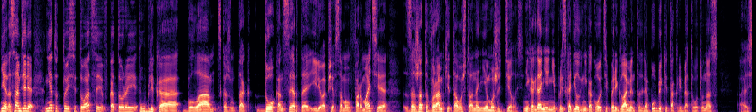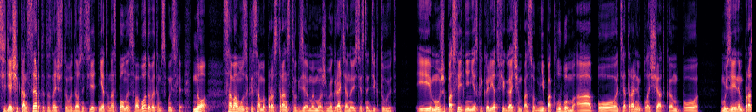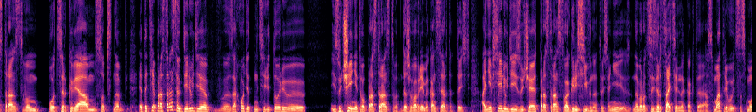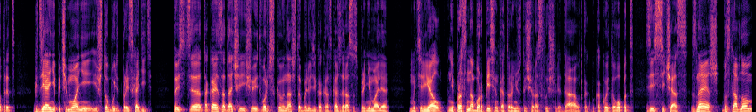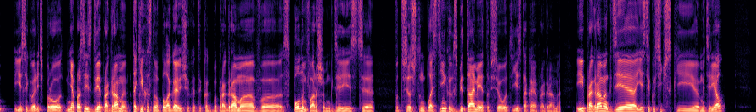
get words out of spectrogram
Не, на самом деле нету той ситуации, в которой публика была, скажем так, до концерта или вообще в самом формате зажата в рамки того, что она не может делать. Никогда не, не происходило никакого типа регламента для публики. Так, ребята, вот у нас э, сидящий концерт, это значит, что вы должны сидеть. Нет, у нас полная свобода в этом смысле. Но сама музыка и само пространство, где мы можем играть, оно, естественно, диктует. И мы уже последние несколько лет фигачим особо не по клубам, а по театральным площадкам, по музейным пространством, по церквям, собственно. Это те пространства, где люди э, заходят на территорию изучения этого пространства, даже во время концерта. То есть они все люди изучают пространство агрессивно, то есть они, наоборот, созерцательно как-то осматриваются, смотрят, где они, почему они и что будет происходить. То есть э, такая задача еще и творческая у нас, чтобы люди как раз каждый раз воспринимали материал, не просто набор песен, которые они уже тысячу раз слышали, да, а вот как бы какой-то опыт здесь сейчас. Знаешь, в основном, если говорить про... У меня просто есть две программы, таких основополагающих. Это как бы программа в... с полным фаршем, где есть э, вот все, что на пластинках, с битами, это все вот есть такая программа. И программа, где есть акустический материал,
